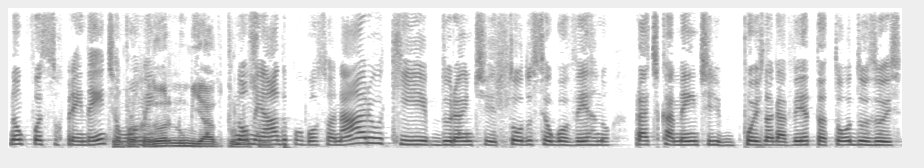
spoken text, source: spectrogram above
Não que fosse surpreendente, é um, um procurador homem nomeado por nomeado Bolsonaro. por Bolsonaro, que durante todo o seu governo praticamente pôs na gaveta todos os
